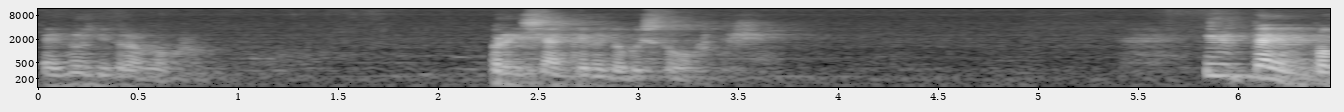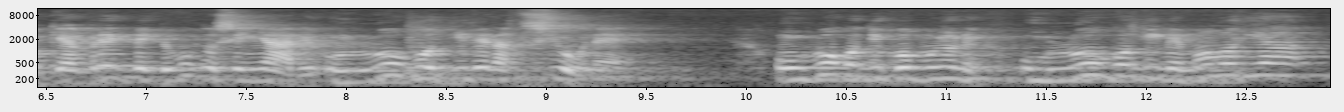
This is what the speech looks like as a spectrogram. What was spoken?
E noi dietro a loro. Presi anche noi da questo vortice. Il tempo che avrebbe dovuto segnare un luogo di relazione un luogo di comunione, un luogo di memoria,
